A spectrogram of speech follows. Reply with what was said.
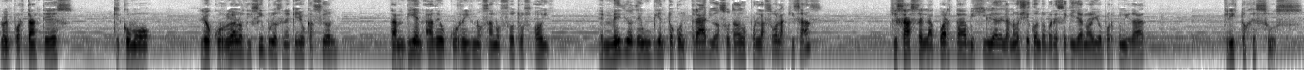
Lo importante es que como le ocurrió a los discípulos en aquella ocasión, también ha de ocurrirnos a nosotros hoy en medio de un viento contrario, azotados por las olas quizás, quizás en la cuarta vigilia de la noche, cuando parece que ya no hay oportunidad, Cristo Jesús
